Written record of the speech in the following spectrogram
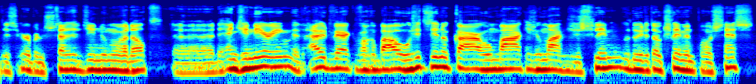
dus urban strategy noemen we dat. de engineering, het uitwerken van gebouwen. Hoe zitten ze in elkaar? Hoe maak je ze? Hoe maak je ze slim? Hoe doe je dat ook slim in het proces?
